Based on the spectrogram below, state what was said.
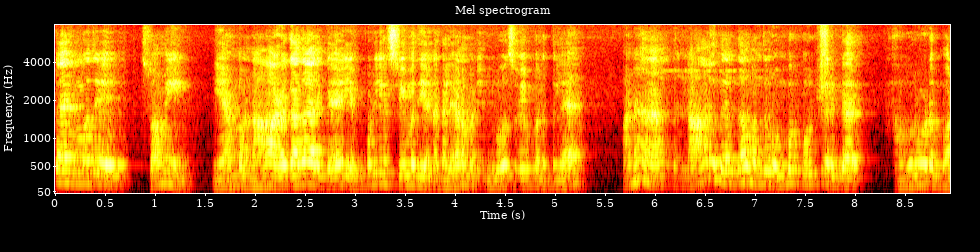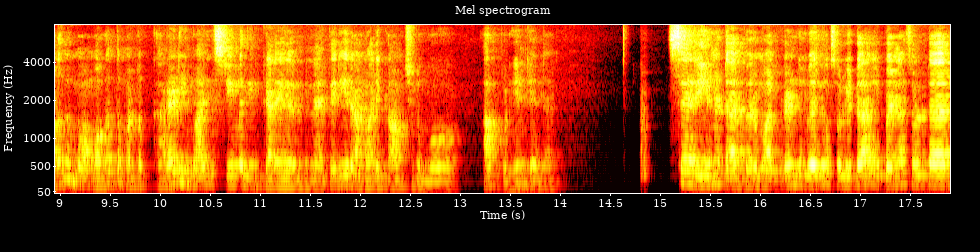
கேட்கும்போது சுவாமி ஏம்மா நான் அழகா தான் இருக்கேன். எப்படியும் ஸ்ரீமதி என்ன கல்யாணம் பண்ணிருக்கோம் சுயம்பரத்துல. ஆனா நாலு நாரதர் தான் வந்து ரொம்ப குறுக்க இருக்கார். அவரோட பரத முகத்தை மட்டும் கரடி மாதிரி ஸ்ரீமதி கிடையாது தெரியற மாதிரி காமிச்சிடுங்கோ அப்படின்னு கேட்டார். சரின்னுட்டார் பெருமாள்? ரெண்டு பேருக்கும் சொல்லிட்டார். இப்ப என்ன சொல்லிட்டார்?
